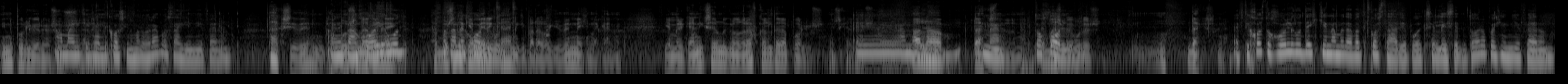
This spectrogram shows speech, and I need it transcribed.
είναι πολύ ωραίος. Άμα είναι και γαλλικός κινηματογράφος θα έχει ενδιαφέρον. Εντάξει, δεν θα Αν μπορούσε ήταν να ήταν, Hollywood, θα θα μπορούσε να ήταν ήταν και Hollywood. αμερικάνικη παραγωγή. Δεν έχει να κάνει. Οι Αμερικανοί ξέρουν τον κινηματογράφο καλύτερα από όλους. Ε, αν- Αλλά εντάξει. ναι, ναι, το Εν πάση Hollywood. περιπτώσει. Εντάξει. ναι. Ευτυχώς το Hollywood έχει και ένα μεταβατικό στάδιο που εξελίσσεται τώρα που έχει ενδιαφέρον.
